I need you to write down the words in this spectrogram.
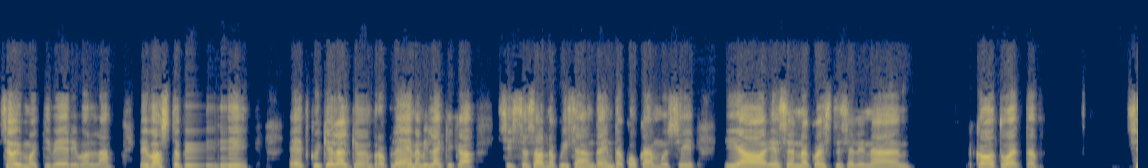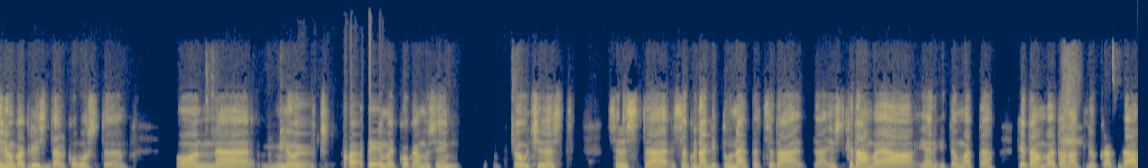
see võib motiveeriv olla või vastupidi, et kui kellelgi on probleeme millegiga, siis sa saad nagu ise anda enda kogemusi ja, ja see on nagu hästi selline ka toetav. sinuga, Kristel, koostöö on minu üks parimaid kogemusi coach idest sest äh, sa kuidagi tunnetad seda, et äh, just keda on vaja järgi tõmmata, keda on vaja tagant lükata.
